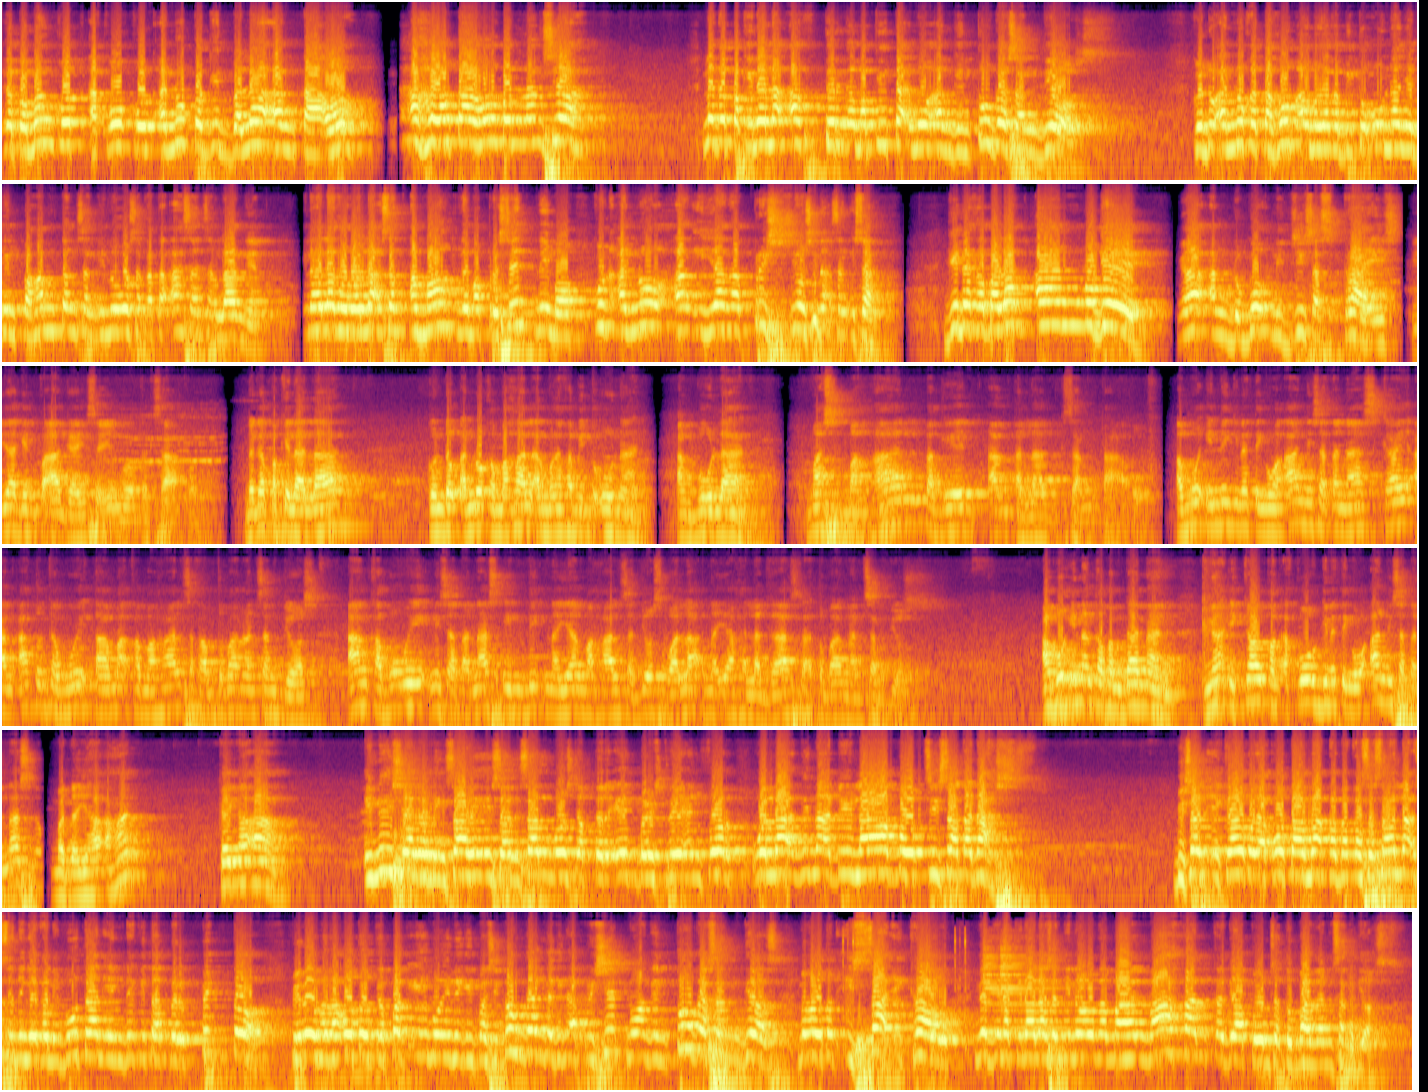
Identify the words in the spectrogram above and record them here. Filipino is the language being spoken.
Nagapamangkot ako kung ano pagid bala ang tao. Ahaw-taho man lang siya. Nagapakilala after nga makita mo ang gintugas ang Dios. Kung ano katahom ang mga kabituunan nga ginpahamtang sang Ginoo sa kataasan sang langit. Kilala nga wala sang amount nga ma-present nimo kung ano ang iya nga presyo sina sang isa. Ginakabalat-an mo gid nga ang dugo ni Jesus Christ iya ginpaagay sa imo kag sa akon. Nagapakilala kung daw ano kamahal ang mga kabituunan, ang bulan, mas mahal pagid ang talag sang tao. Amo ini ginatingwaan ni Satanas kay ang aton kabuhi tama kamahal sa katubangan sang Dios. Ang kabuhi ni Satanas hindi na ya mahal sa Dios, wala na ya halaga sa atubangan sang Dios. Amo inang kabangdanan nga ikaw kag ako ginatingwaan ni Satanas nga madayahan kay nga ah, ini siya nga mensahe sa Salmos chapter 8 verse 3 and 4 wala ginadilabot si Satanas. Bisan ikaw kung ako tama ka makasasala sa nga kalibutan, hindi kita perpekto. Pero mga utod, kapag imo iniging pasidunggan, ka gina-appreciate mo ang gintugas ang Dios. Mga utod, isa ikaw nga ginakilala sa Ginoo nga mahal-mahal kagyapon sa tubangan sang Dios.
